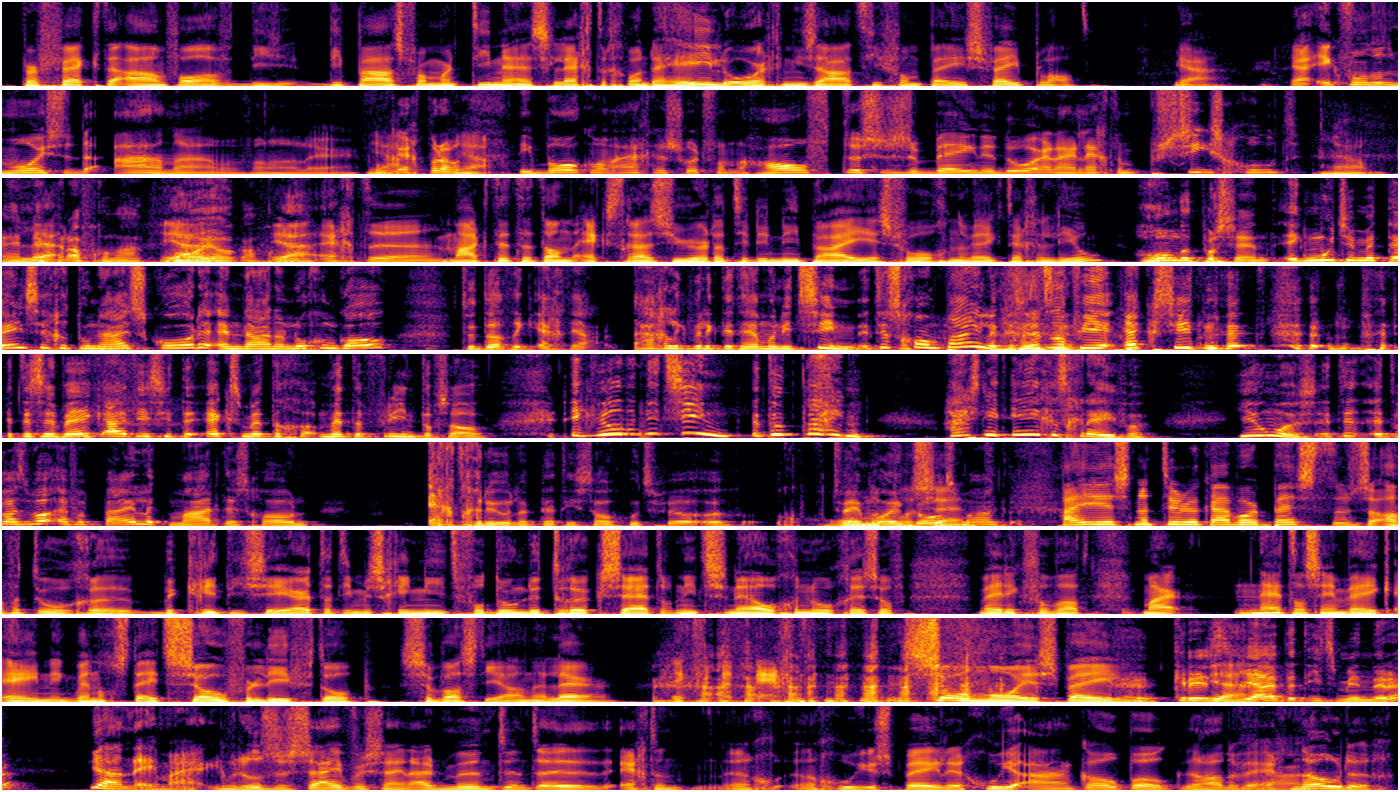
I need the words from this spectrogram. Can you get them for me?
perfecte aanval af. Die, die paas van Martinez legde gewoon de hele organisatie van PSV plat. Ja. Ja, ik vond het mooiste de aanname van Haller. Vond ik echt prachtig. ja. Die bal kwam eigenlijk een soort van half tussen zijn benen door en hij legt hem precies goed. Ja. En lekker Ja. afgemaakt, Ja. mooi ook afgemaakt. Ja, echt. eh, Maakt het het dan extra zuur dat hij er niet bij is volgende week tegen Lille? 100%. Ik moet je meteen zeggen, toen hij scoorde en daarna nog een goal, toen dacht ik echt, ja, eigenlijk wil ik dit helemaal niet zien. Het is gewoon pijnlijk. Het is net alsof je je ex ziet met, het is een week uit en je ziet de ex met, de, met een vriend of zo. Ik wil dit niet zien. Het doet pijn. Hij is niet ingeschreven. Jongens, het, het was wel even pijnlijk, maar het is gewoon echt gruwelijk dat hij zo goed speelt. eh, twee mooie goals 100%. maakte. Hij is natuurlijk, hij wordt best dus af en toe bekritiseerd dat hij misschien niet voldoende druk zet of niet snel genoeg is of weet ik veel wat. Maar net als in week 1, ik ben nog steeds zo verliefd op Sebastian Haller. Ik vind het echt zo'n mooie speler. Chris, Ja. jij hebt het iets minder, hè? Ja, nee, maar ik bedoel, zijn cijfers zijn uitmuntend. eh, echt een, een, go- een goede speler, goede aankoop ook. Dat hadden we Ja. echt nodig.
